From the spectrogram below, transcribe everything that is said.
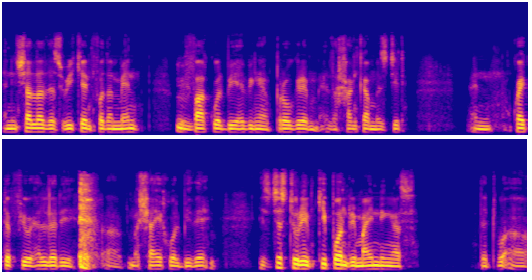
and inshallah, this weekend for the men, mm. Wifaq will be having a program at the Khanka Masjid. And quite a few elderly uh, mashayikh will be there. It's just to re- keep on reminding us that uh,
